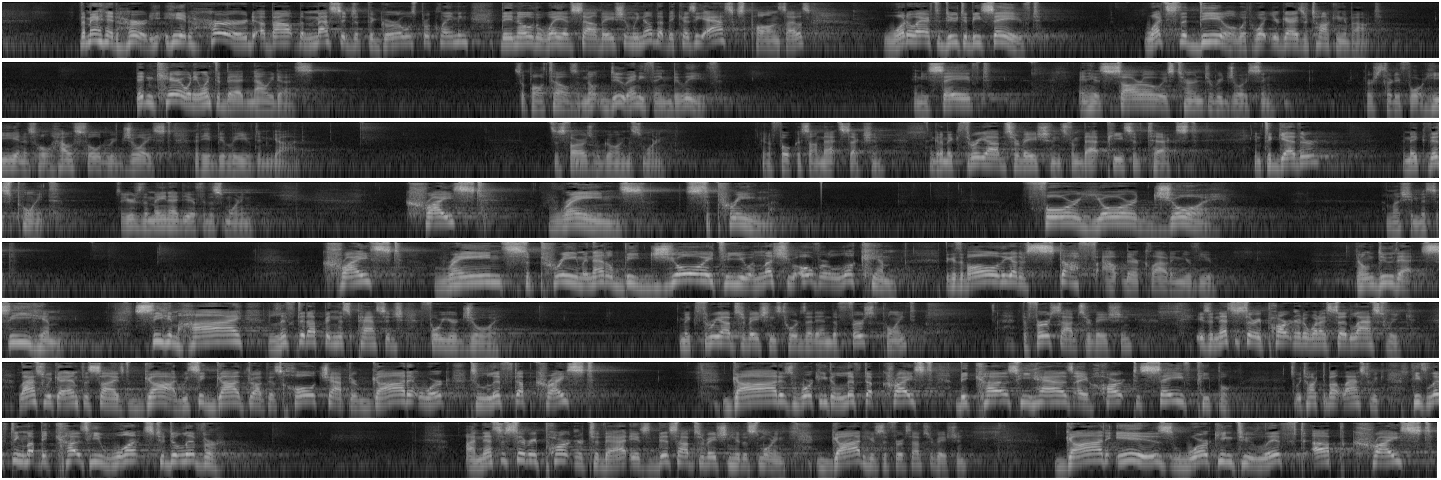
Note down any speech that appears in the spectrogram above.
The man had heard. He, he, had heard about the message that the girl was proclaiming. They know the way of salvation. We know that because he asks Paul and Silas, What do I have to do to be saved? What's the deal with what you guys are talking about? Didn't care when he went to bed, now he does. So Paul tells him, Don't do anything, believe. And he's saved, and his sorrow is turned to rejoicing. Verse 34 He and his whole household rejoiced that he believed in God. It's as far as we're going this morning. I'm going to focus on that section. I'm going to make three observations from that piece of text. And together, and make this point. So here's the main idea for this morning Christ reigns supreme. For your joy, unless you miss it. Christ reigns supreme, and that'll be joy to you unless you overlook him because of all the other stuff out there clouding your view. Don't do that. See him. See him high, lifted up in this passage for your joy make three observations towards that end. The first point, the first observation, is a necessary partner to what I said last week. Last week I emphasized God. We see God throughout this whole chapter. God at work to lift up Christ. God is working to lift up Christ because he has a heart to save people. As we talked about last week. He's lifting him up because he wants to deliver. A necessary partner to that is this observation here this morning. God, here's the first observation God is working to lift up Christ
